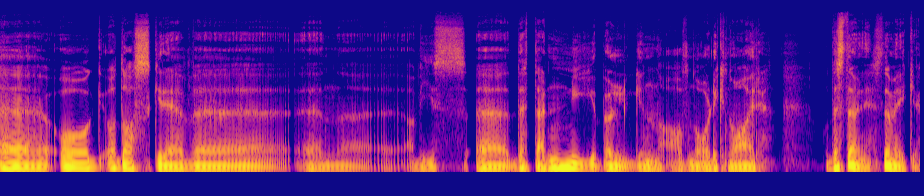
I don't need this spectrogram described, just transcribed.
Eh, og, og da skrev eh, en eh, avis eh, dette er den nye bølgen av Nordic noir. Og det stemmer, stemmer ikke.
